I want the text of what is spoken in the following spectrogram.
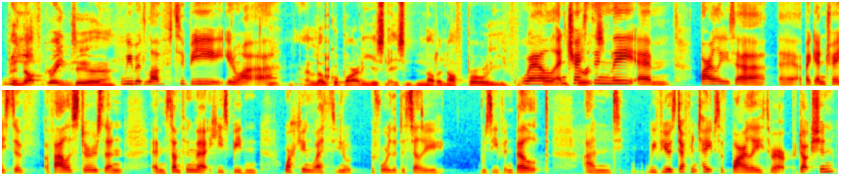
We- enough grain to uh, we would love to be, you know, a, a, local barley is is not enough probably. well, interestingly, um, barley is a, a big interest of, of Alasdair's and um, something that he's been working with, you know, before the distillery was even built. And we've used different types of barley throughout our production.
